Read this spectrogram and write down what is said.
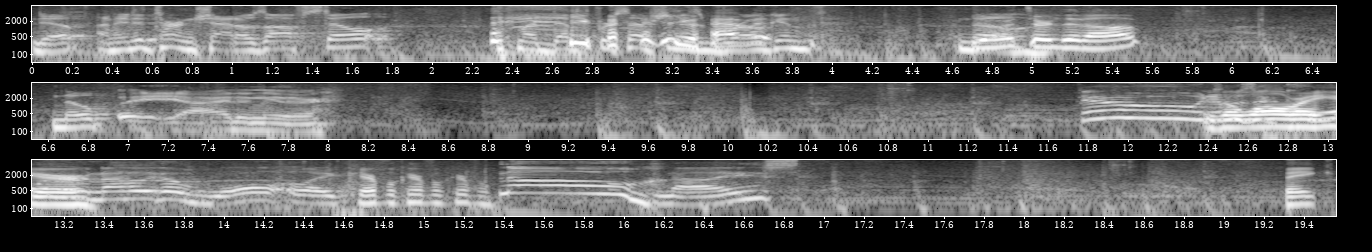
Yep. I need to turn shadows off still. My You- depth perception you is haven't- broken. You No. haven't turned it off. Nope. Yeah, I didn't either. Dude, There's a was wall right corner, here. Not like a wall. Like Careful, careful, careful. No. nice. Fake.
